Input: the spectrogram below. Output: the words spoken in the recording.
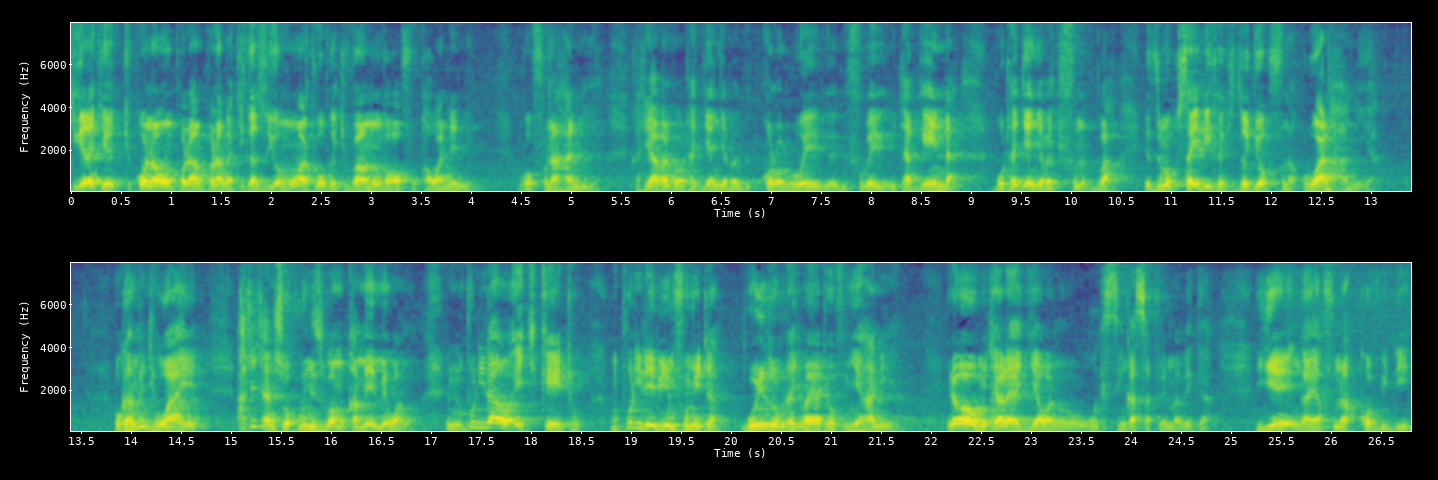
Kigenda kikonawo mpolampola nga kigaziya omuwaatwa ogwo ekivaamu nga wafuuka wanene ng'ofuna haniya. Kati abantu abatajjanjaba bikololwa ebyo ebifuba ebyo bitagenda bw'otajjanjaba kifuba ezimu ku side effect zojja okufuna kulwala haniya. Ogambe nti waaye ate tandisa okulumizibwa mu kameeme wano. Mpulirawo ekikeeto mpulira ebinfumita gweoyinza obutakimanyi ati ofunye haniya era wawo omukyala yajja wano wiikisi nga ssatu emabega ye nga yafuna covid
